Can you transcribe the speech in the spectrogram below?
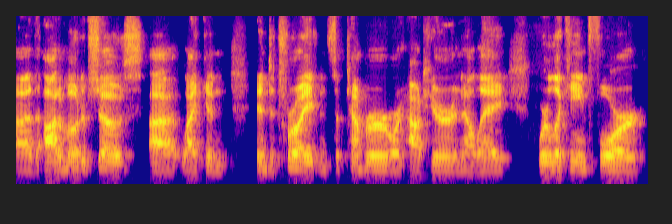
the automotive shows, like in in Detroit in September or out here in LA. We're looking for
